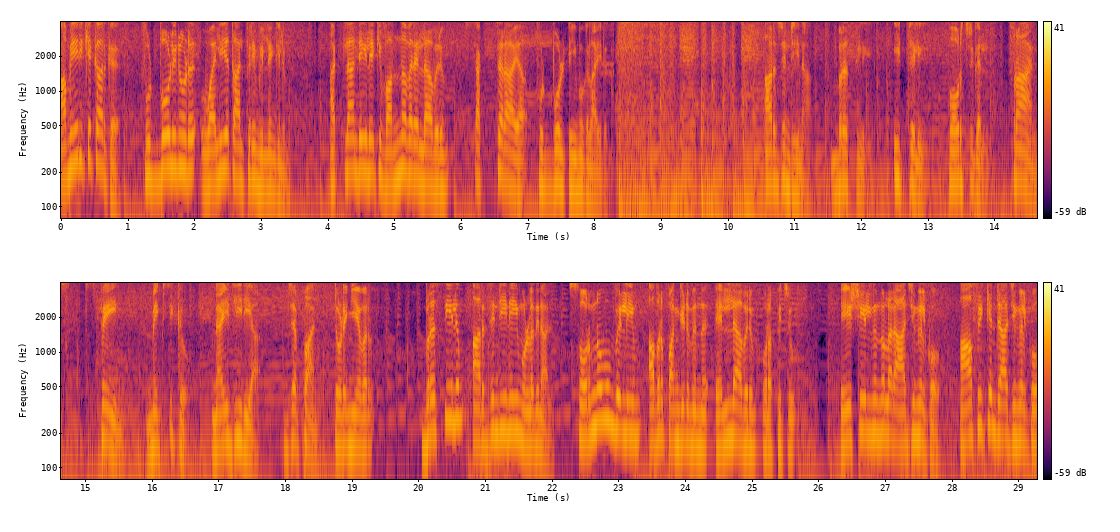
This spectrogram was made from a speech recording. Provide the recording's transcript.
അമേരിക്കക്കാർക്ക് ഫുട്ബോളിനോട് വലിയ താല്പര്യമില്ലെങ്കിലും അറ്റ്ലാന്റയിലേക്ക് വന്നവരെല്ലാവരും ശക്തരായ ഫുട്ബോൾ ടീമുകളായിരുന്നു. Argentina Brazil Italy Portugal France Spain Mexico Nigeria Japan തുടങ്ങിയവർ ബ്രസീലും അർജന്റീനയും ഉള്ളതിനാൽ സ്വർണവും വെള്ളിയും അവർ പങ്കിടുമെന്ന് എല്ലാവരും ഉറപ്പിച്ചു. ഏഷ്യയിൽ നിന്നുള്ള രാജ്യങ്ങൾക്കോ ആഫ്രിക്കൻ രാജ്യങ്ങൾക്കോ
